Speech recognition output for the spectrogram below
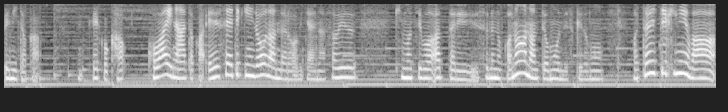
海とか。結構か怖いなとか衛生的にどうなんだろう？みたいなそういう気持ちはあったりするのかな？なんて思うんですけども私的には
